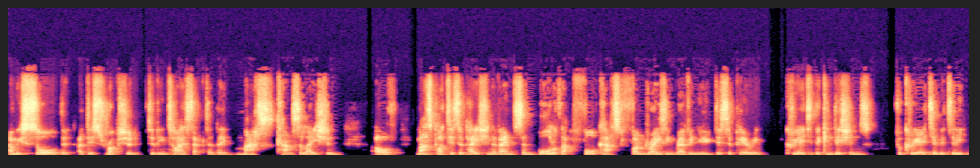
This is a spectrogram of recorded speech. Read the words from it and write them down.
And we saw that a disruption to the entire sector, the mass cancellation of mass participation events and all of that forecast fundraising revenue disappearing created the conditions for creativity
